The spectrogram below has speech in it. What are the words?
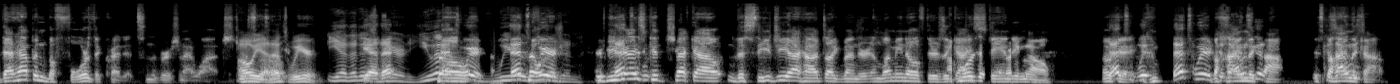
that happened before the credits in the version I watched. Oh yeah, So- that's weird. Yeah, that is Yeah, that- weird. You have that's weird. weird That's weird. If you That's guys w- could check out the CGI hot dog vendor and let me know if there's a I'm guy working on it standing right now. That's Okay, weird. That's weird because I behind was the gonna, cop. It's 'cause I behind was- the cop.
